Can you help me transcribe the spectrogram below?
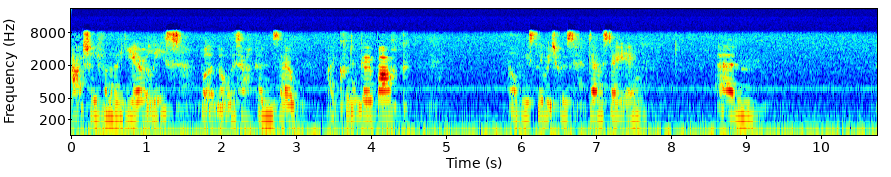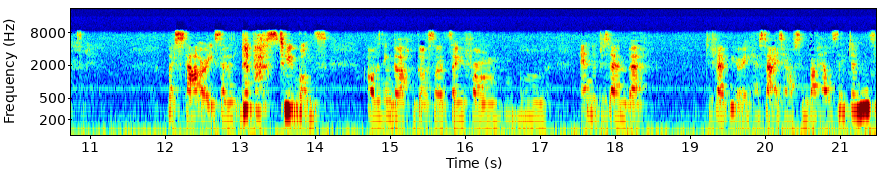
actually for another year at least but all this happened so I couldn't go back obviously, which was devastating. Um, to start already? So the past two months, I was in Galapagos. So I'd say from end of December to February, I started to have some bad health symptoms.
